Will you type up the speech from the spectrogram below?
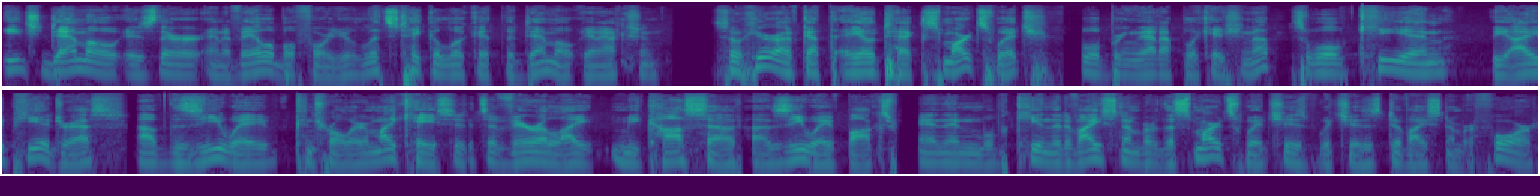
Each demo is there and available for you. Let's take a look at the demo in action. So here I've got the Aeotec smart switch. We'll bring that application up. So we'll key in the IP address of the Z-Wave controller. In my case, it's a VeraLite Mikasa uh, Z-Wave box. And then we'll key in the device number of the smart switch, is, which is device number four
